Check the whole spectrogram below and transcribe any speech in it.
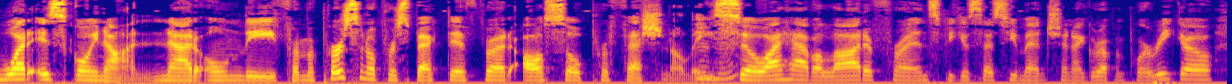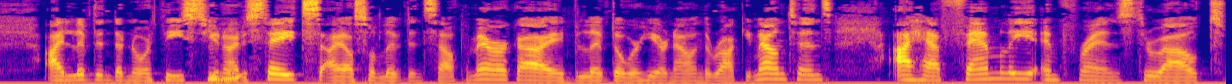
what is going on, not only from a personal perspective, but also professionally. Mm-hmm. So I have a lot of friends because as you mentioned, I grew up in Puerto Rico. I lived in the Northeast mm-hmm. United States. I also lived in South America. I lived over here now in the Rocky Mountains. I have family and friends throughout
